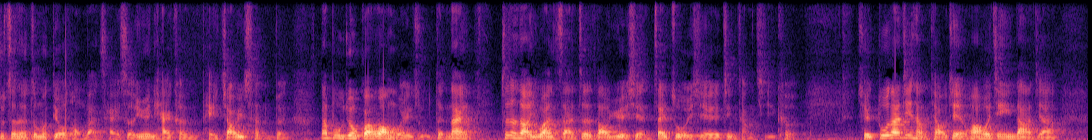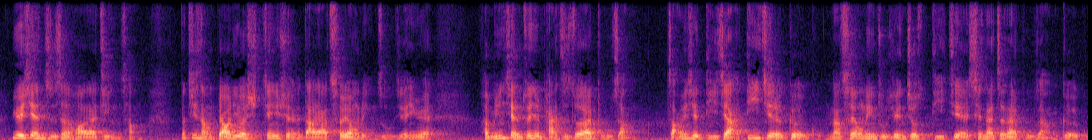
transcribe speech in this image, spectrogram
就真的这么丢铜板猜测，因为你还可能赔交易成本，那不如就观望为主，等待真的到一万三，真的到月线再做一些进场即可。所以多单进场条件的话，会建议大家月线支撑的话再进场。那进场标的会建议选择大家车用零组件，因为很明显最近盘势都在补涨。涨一些低价低阶的个股，那车用零组件就是低阶，现在正在补涨的个股。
